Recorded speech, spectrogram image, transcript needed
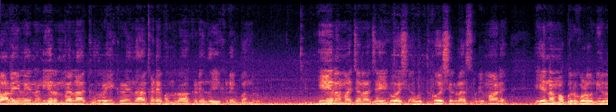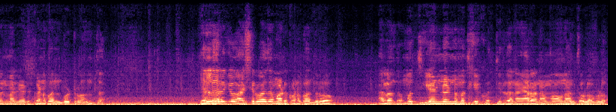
ಬಾಳೆ ಎಲೆಯನ್ನು ನೀರಿನ ಮೇಲೆ ಹಾಕಿದ್ರು, ಈ ಕಡೆಯಿಂದ ಆ ಕಡೆ ಬಂದರು, ಆ ಕಡೆಯಿಂದ ಈ ಕಡೆಗೆ ಬಂದರು. ಏ ನಮ್ಮ ಜನ ಜೈಘೋಷ, ಉದ್ಘೋಷಗಳ ಸುರಿಮಾಳೆ, ಏ ನಮ್ಮ ಗುರುಗಳು ನೀರಿನ ಮೇಲೆ ಹಿಡ್ಕೊಂಡು ಬಂದ್ಬಿಟ್ರು ಅಂತ. ಎಲ್ಲರಿಗೂ ಆಶೀರ್ವಾದ ಮಾಡ್ಕೊಂಡು ಬಂದರು. ಅಲ್ಲೊಂದು ಮುತ್ತಿಗೆ ಹಣ್ಣು ಮುತ್ತಿಗೆ ಗೊತ್ತಿಲ್ಲ ನಾ ಯಾರೋ ನಮ್ಮ ಅವನ ಅಂತ ಗುರುಗಳು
